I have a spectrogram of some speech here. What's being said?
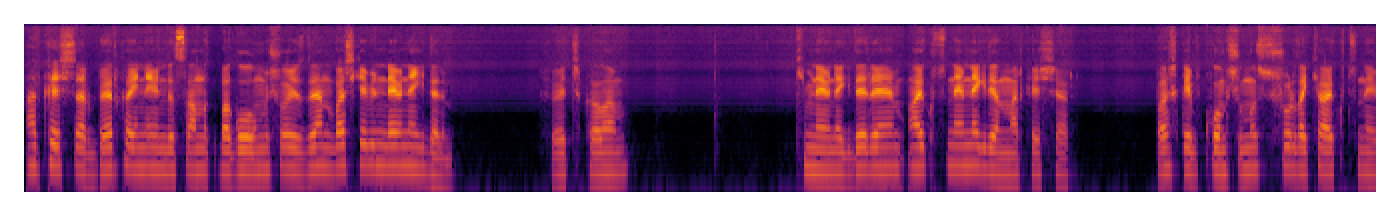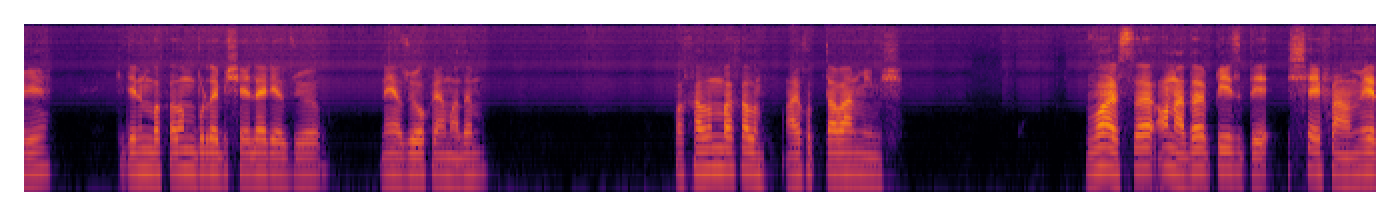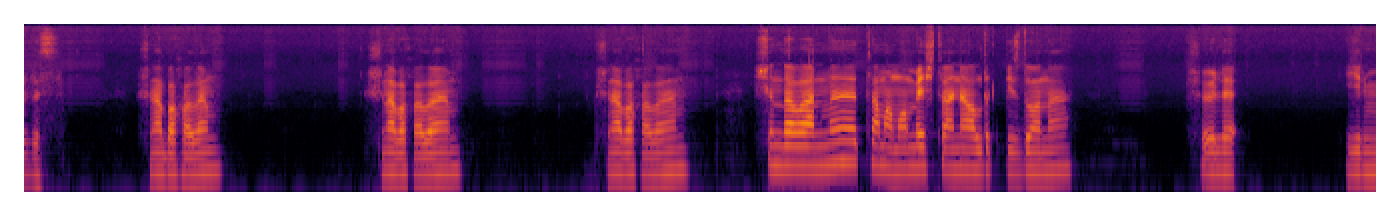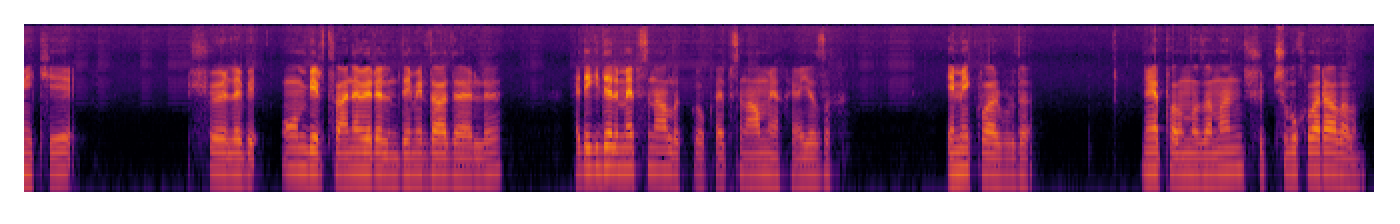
Arkadaşlar Berkay'ın evinde sandık bug olmuş. O yüzden başka birinin evine gidelim. Şöyle çıkalım. Kimin evine gidelim? Aykut'un evine gidelim arkadaşlar. Başka bir komşumuz. Şuradaki Aykut'un evi. Gidelim bakalım burada bir şeyler yazıyor. Ne yazıyor okuyamadım. Bakalım bakalım. Aykut da var mıymış? Varsa ona da biz bir şey falan veririz. Şuna bakalım. Şuna bakalım. Şuna bakalım. Şunda var mı? Tamam 15 tane aldık biz de ona. Şöyle 22 şöyle bir 11 tane verelim. Demir daha değerli. Hadi gidelim hepsini aldık. Yok hepsini almayak ya yazık. Emek var burada. Ne yapalım o zaman? Şu çubukları alalım.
